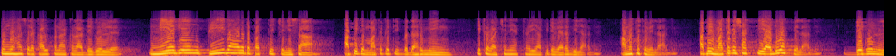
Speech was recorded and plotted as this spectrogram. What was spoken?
උන්වහන්සේලා කල්පනා කළා දෙගොල්ල නියගෙන් පීඩාවටපත් වෙච්ච නිසා අපිට මතක තිබ්බ ධර්මයෙන් එක වචනයක් හරි අපිට වැරදිලාද? අමතක වෙලාද? අපේ මතක ශක්තිය අඩුවක් වෙලාද? දෙගොල්ල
